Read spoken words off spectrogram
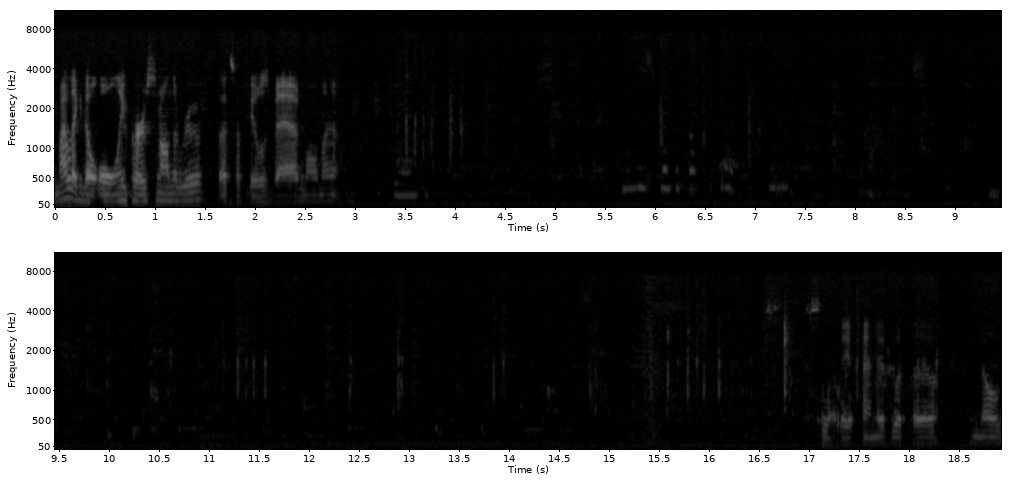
Am I like the only person on the roof? That's a feels bad moment. Slightly offended with the no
